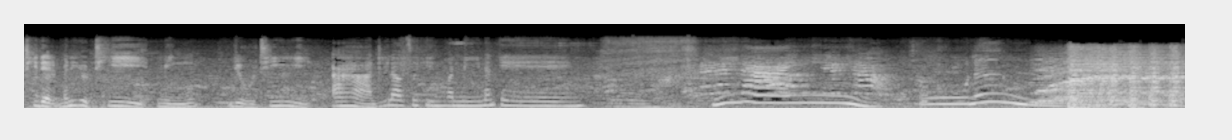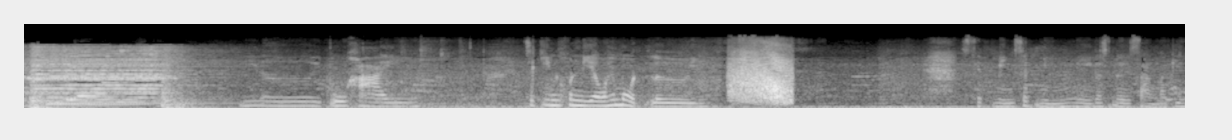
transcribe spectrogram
ทีเด็ดไม่ได้อยู่ที่หมิงอยู่ที่อาหารที่เราจะกินวันนี้นั่นเอง นี่ ปูไข่จะกินคนเดียวให้หมดเลย เสร็จมิงเสร็จมิงนี่ก็เลยสั่งมากิน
